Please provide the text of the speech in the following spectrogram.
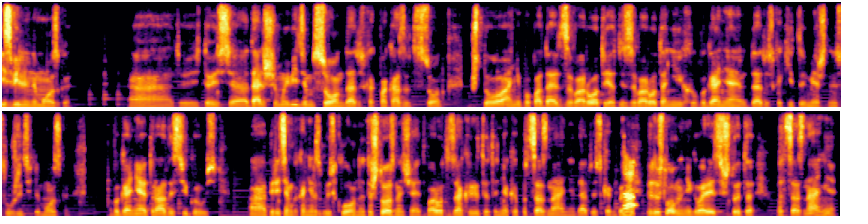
извилины мозга. А, то есть, то есть а, дальше мы видим сон, да, то есть как показывается сон, что они попадают за ворот, и из-за ворот они их выгоняют, да, то есть какие-то местные служители мозга выгоняют радость и грусть а, перед тем, как они разбудят клон. Это что означает? Ворота закрыты, это некое подсознание, да, то есть как бы, да. безусловно, не говорится, что это подсознание,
